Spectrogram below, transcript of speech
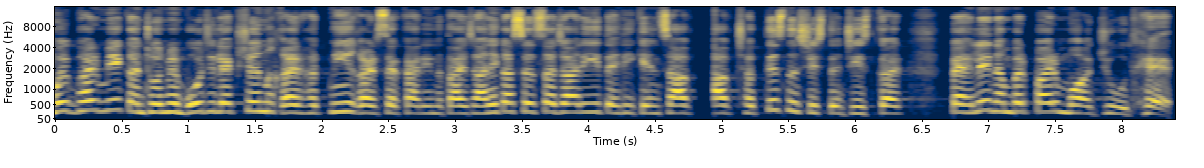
मुल्क भर में कंटोनमेंट बोर्ड इलेक्शन गैर हतमी गैर सरकारी नतज आने का सिलसिला जारी। तहरीक इंसाफ छत्तीस नशस्तें जीतकर पहले नंबर पर मौजूद है।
